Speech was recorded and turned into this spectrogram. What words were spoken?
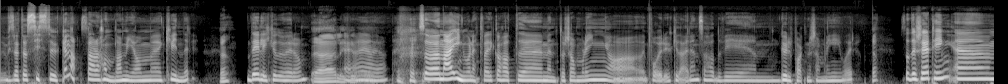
Hvis jeg er siste uken, da, så har det handla mye om kvinner. Ja. Det liker du å høre om. Ja, jeg liker det. Ja, ja, så nei, Ingeborg Nettverk har hatt mentorsamling. Og forrige uke der igjen så hadde vi gullpartnersamling i vår. Så det skjer ting. Um,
